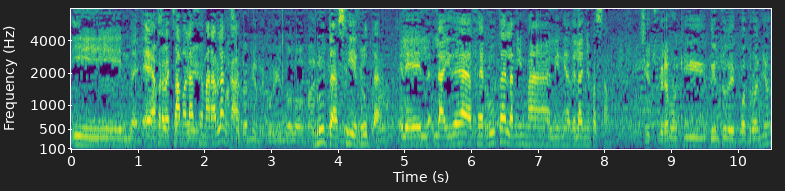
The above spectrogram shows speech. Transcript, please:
y eh, aprovechamos la Semana Blanca. también recorriendo los Ruta, sí, ruta. la idea es hacer ruta en la misma línea del año pasado. Si estuviéramos aquí dentro de cuatro años,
